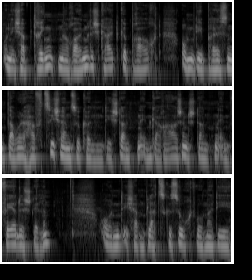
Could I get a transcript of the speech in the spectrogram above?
Und ich habe dringend eine Räumlichkeit gebraucht, um die Pressen dauerhaft sichern zu können. Die standen in Garagen, standen in Pferdeställen. Und ich habe einen Platz gesucht, wo man die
